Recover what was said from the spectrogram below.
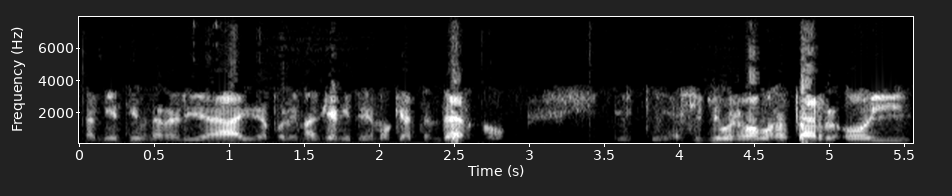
también tiene una realidad y una problemática que tenemos que atender, ¿no? Este, así que bueno, vamos a estar hoy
